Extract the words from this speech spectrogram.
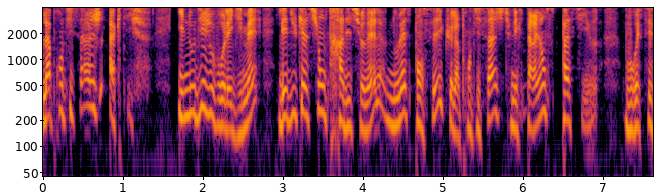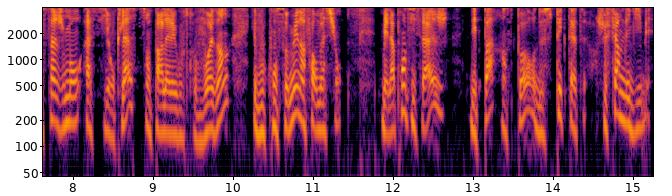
L'apprentissage actif. Il nous dit, j'ouvre les guillemets, l'éducation traditionnelle nous laisse penser que l'apprentissage est une expérience passive. Vous restez sagement assis en classe sans parler avec votre voisin et vous consommez l'information. Mais l'apprentissage n'est pas un sport de spectateur. Je ferme les guillemets.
